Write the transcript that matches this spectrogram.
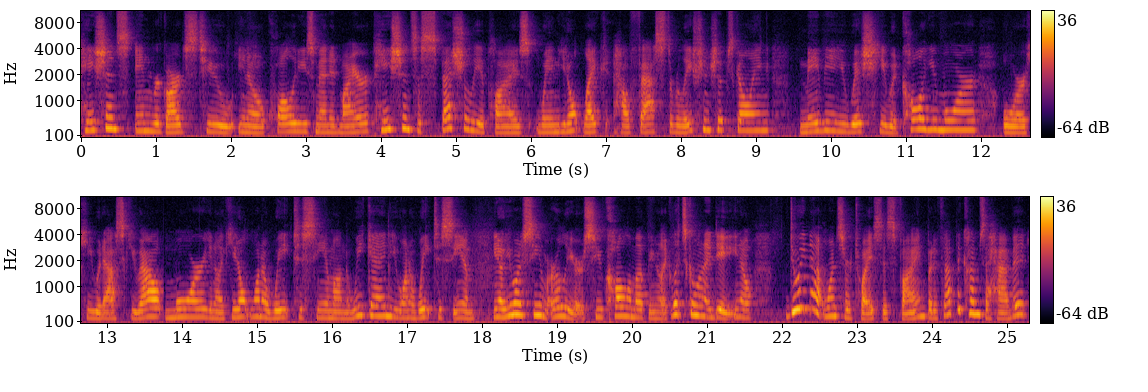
patience in regards to you know qualities men admire. Patience especially applies when you don't like how fast the relationship's going. Maybe you wish he would call you more or he would ask you out more. You know like you don't want to wait to see him on the weekend. You want to wait to see him you know you want to see him earlier. So you call him up and you're like let's go on a date. You know doing that once or twice is fine but if that becomes a habit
